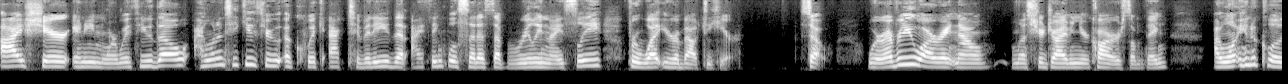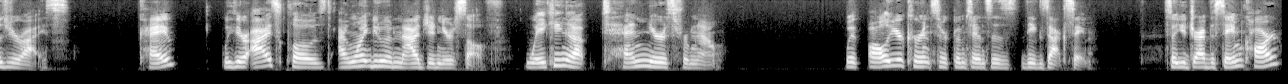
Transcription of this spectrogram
I share any more with you, though, I want to take you through a quick activity that I think will set us up really nicely for what you're about to hear. So, wherever you are right now, unless you're driving your car or something, I want you to close your eyes. Okay? With your eyes closed, I want you to imagine yourself waking up 10 years from now with all your current circumstances the exact same. So, you drive the same car,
